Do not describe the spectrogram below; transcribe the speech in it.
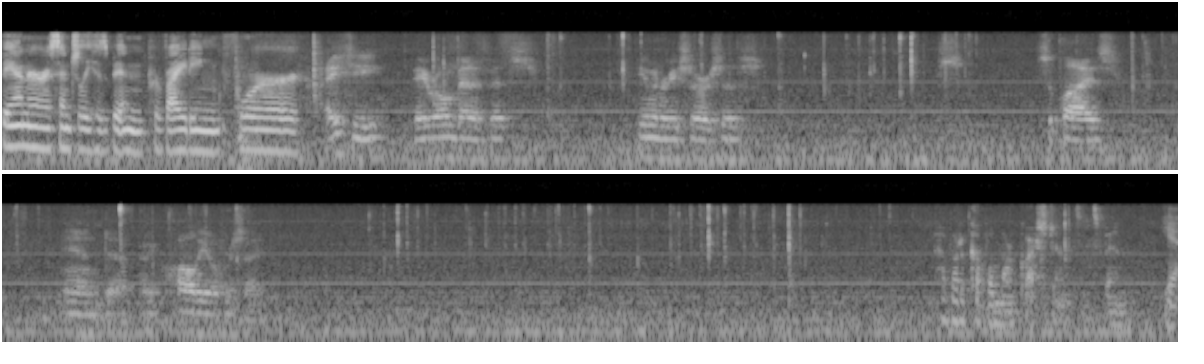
Banner essentially has been providing for? IT, payroll and benefits, human resources, s- supplies, and uh, quality oversight. How about a couple more questions? It's been, yeah.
